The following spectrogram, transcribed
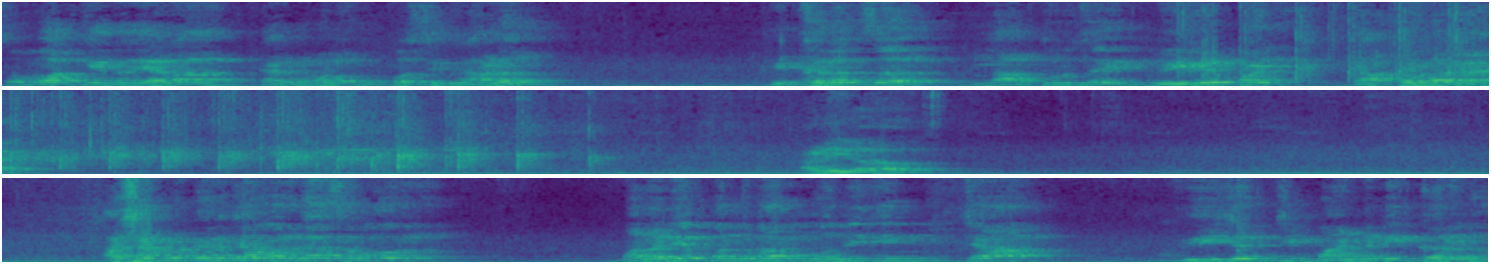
संवाद केंद्र याला कार्यक्रमाला उपस्थित राहणं हे खरंच लातूरचं एक वेगळेपण दाखवणार आहे. आणि अं, अशा प्रकारच्या वर्गासमोर माननीय पंतप्रधान मोदीजींच्या विजनची मांडणी करणं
